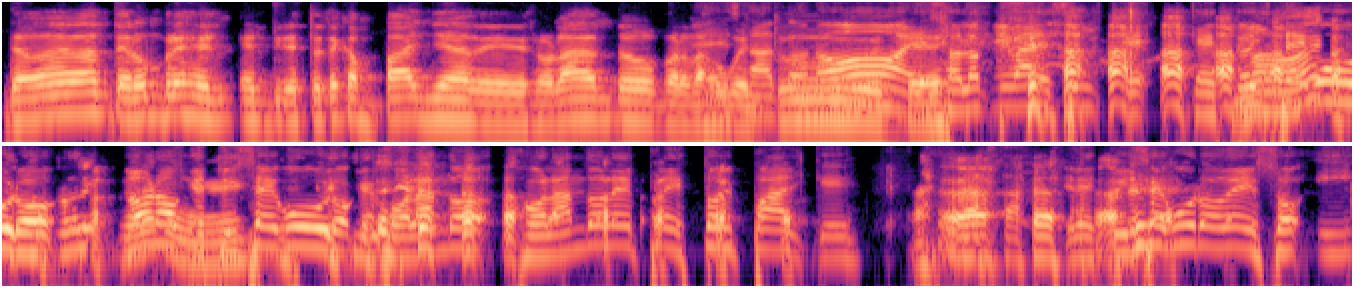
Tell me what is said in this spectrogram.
de adelante el hombre es el, director de campaña de Rolando para la juventud. No, este. eso es lo que iba a decir. Que, estoy seguro. No, no, que estoy seguro que Rolando, le prestó el parque. estoy seguro de eso. Y,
